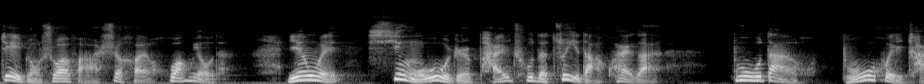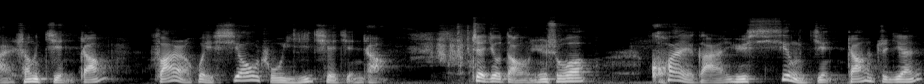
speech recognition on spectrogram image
这种说法是很荒谬的，因为性物质排出的最大快感不但不会产生紧张。反而会消除一切紧张，这就等于说，快感与性紧张之间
